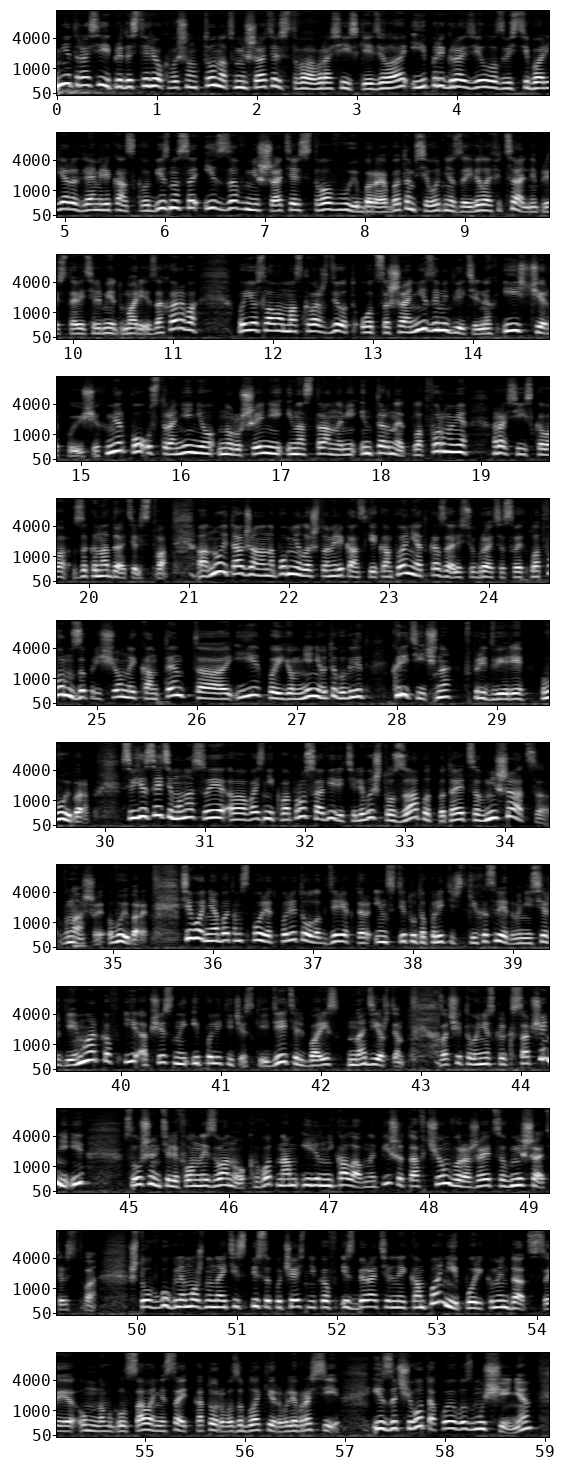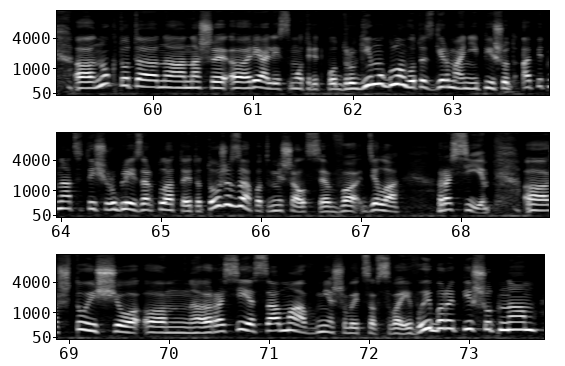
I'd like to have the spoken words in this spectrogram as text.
МИД России предостерег Вашингтон от вмешательства в российские дела и пригрозил возвести барьеры для американского бизнеса из-за вмешательства в выборы. Об этом сегодня заявил официальный представитель МИД Мария Захарова. По ее словам, Москва ждет от США незамедлительных и исчерпывающих мер по устранению нарушений иностранными интернет-платформами российского законодательства. А, ну и также она напомнила, что американские компании отказались убрать со своих платформ запрещенный контент, а, и, по ее мнению, это выглядит критично в преддверии выборов. В связи с этим у нас и э, возник вопрос, а верите ли вы, что Запад пытается вмешаться в наши выборы? Сегодня об этом спорят политолог, директор Института политических исследований Сергей Марков и общественный и политический деятель Борис Надеждин. Зачитываю несколько сообщений и слушаем телефонный звонок. Вот нам Ирина Николаевна пишет, а в чем выражается вмешательство? Что в Гугле можно найти список участников избирательной кампании по рекомендации умного голосования, сайт которого заблокировали в России. Из-за чего такое возмущение? А, ну, кто кто-то на наши э, реалии смотрит под другим углом. Вот из Германии пишут, а 15 тысяч рублей зарплата – это тоже Запад вмешался в дела России. А, что еще? Эм, Россия сама вмешивается в свои выборы, пишут нам.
